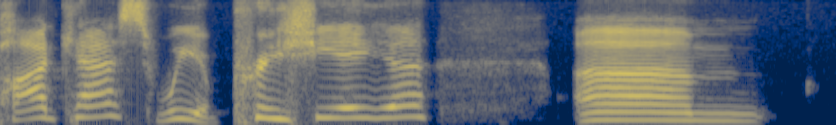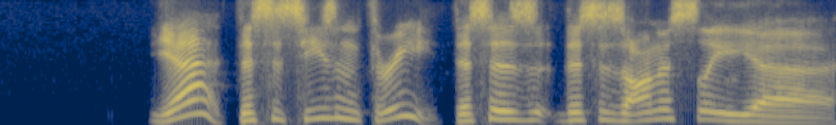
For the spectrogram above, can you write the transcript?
podcast. We appreciate you. Um yeah, this is season 3. This is this is honestly uh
